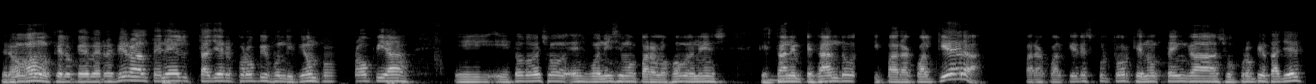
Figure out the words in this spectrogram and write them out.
Pero vamos, que lo que me refiero al tener taller propio, fundición propia y, todo eso es buenísimo para los jóvenes que están empezando y para cualquiera, para cualquier escultor que no tenga su propio taller,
